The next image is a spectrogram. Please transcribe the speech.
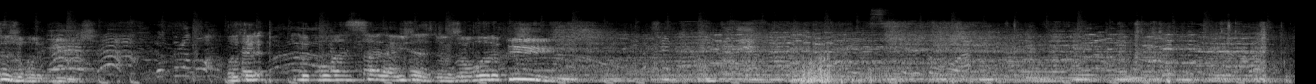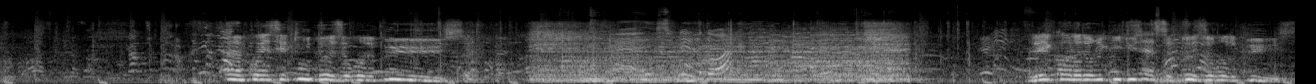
2 euros de plus. Hôtel Le Provençal à Uzès, 2 euros de plus. Un point, c'est tout, 2 euros de plus. L'école de rugby d'Uzès, 2 euros de plus.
